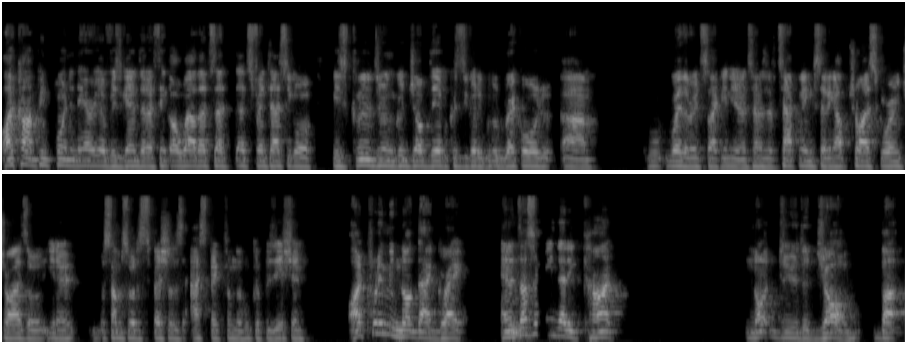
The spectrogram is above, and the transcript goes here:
I can't pinpoint an area of his game that I think, oh wow, that's that, that's fantastic, or he's clearly doing a good job there because he's got a good record. Um, whether it's like in you know in terms of tackling, setting up tries, scoring tries, or you know some sort of specialist aspect from the hooker position, I'd put him in not that great. And it hmm. doesn't mean that he can't not do the job, but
